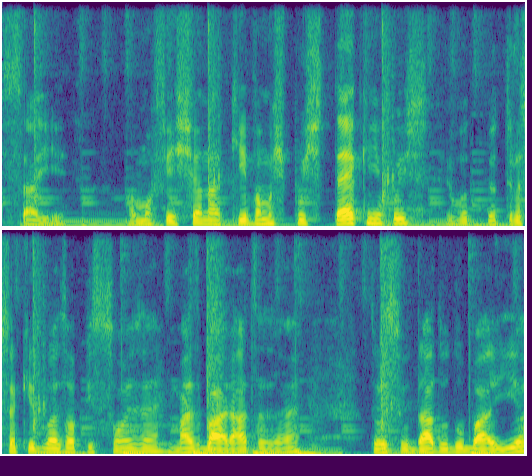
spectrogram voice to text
Isso aí. Vamos fechando aqui, vamos para os técnicos. Eu, vou, eu, trouxe aqui duas opções né, mais baratas, né? Trouxe o dado do Bahia,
